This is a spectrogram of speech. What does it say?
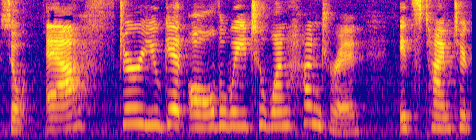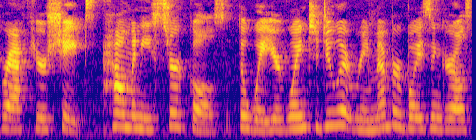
So after you get all the way to 100, it's time to graph your shapes. How many circles? The way you're going to do it, remember boys and girls,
